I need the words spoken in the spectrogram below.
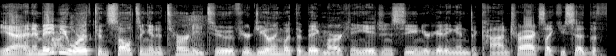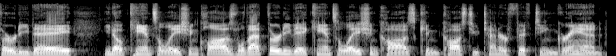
Yeah, and it may be worth consulting an attorney too if you're dealing with a big marketing agency and you're getting into contracts like you said the 30 day, you know, cancellation clause. Well, that 30 day cancellation clause can cost you 10 or 15 grand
